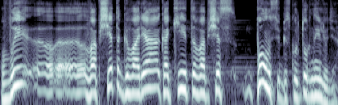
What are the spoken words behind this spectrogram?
вы, э, э, вообще-то говоря, какие-то вообще полностью бескультурные люди.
